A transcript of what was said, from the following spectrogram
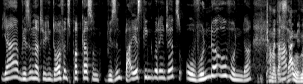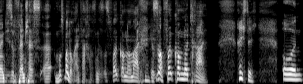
ja, wir sind natürlich ein Dolphins-Podcast und wir sind biased gegenüber den Jets. Oh Wunder, oh Wunder. Wie kann man das Aber, sagen? Ich meine, diese Franchise äh, muss man doch einfach hassen. Das ist vollkommen normal. Das ist auch vollkommen neutral. Richtig. Und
